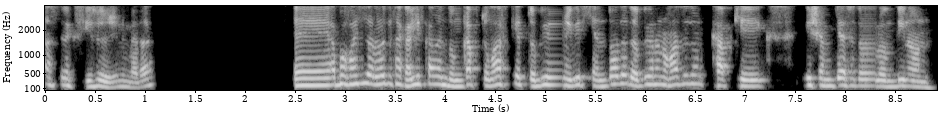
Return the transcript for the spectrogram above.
σας την εξηγήσω το γίνει μετά ε, αποφασίσαμε ότι θα καλύφκαμε τον Cup to Market, το οποίο υπήρχε τότε, το οποίο ονομάζεται Cupcakes. Είχε πιάσει το Λονδίνο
